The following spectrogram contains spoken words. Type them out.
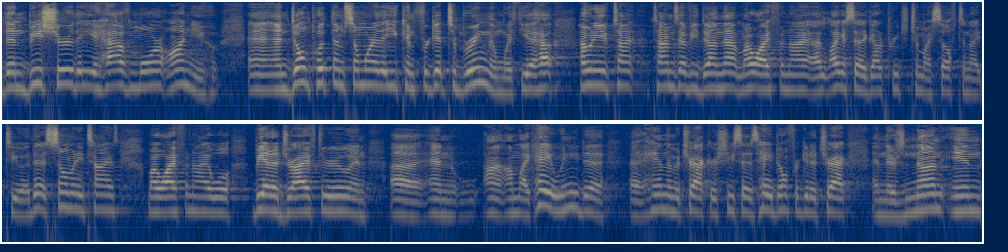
then be sure that you have more on you. And, and don't put them somewhere that you can forget to bring them with you. How, how many times have you done that? My wife and I, I like I said, I got to preach to myself tonight too. There's so many times my wife and I will be at a drive through and, uh, and I'm like, hey, we need to uh, hand them a tracker. She says, hey, don't forget a tract. And there's none in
